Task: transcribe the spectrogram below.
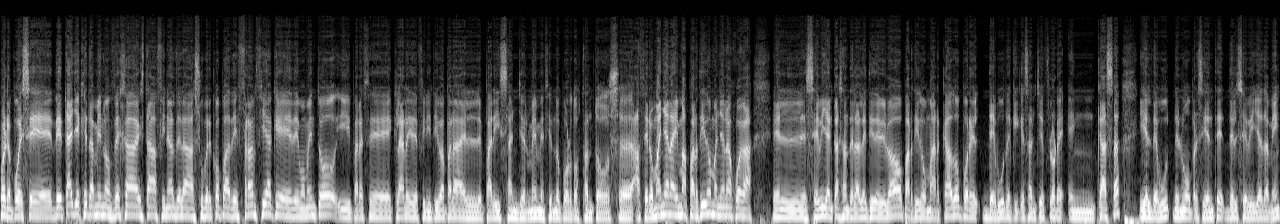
Bueno, pues eh, detalles que también nos deja esta final de la Supercopa de Francia, que de momento y parece clara y definitiva para el Paris Saint-Germain, venciendo por dos tantos eh, a cero. Mañana hay más partidos, mañana juega el Sevilla en casa ante el Atleti de Bilbao, partido marcado por el debut de Quique Sánchez Flores en casa y el debut del nuevo presidente del Sevilla también,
